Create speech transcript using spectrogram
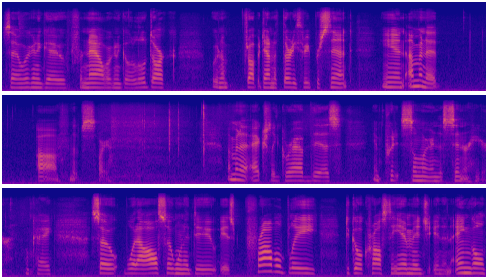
So we're going to go, for now, we're going to go a little dark. We're going to drop it down to 33% and I'm gonna uh, oops sorry. I'm gonna actually grab this and put it somewhere in the center here okay? So what I also want to do is probably to go across the image in an angle.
